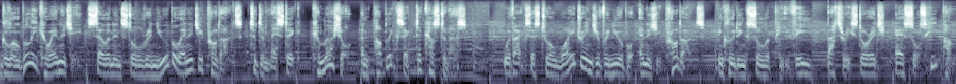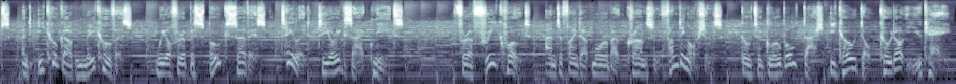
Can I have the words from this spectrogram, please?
Global Eco Energy sell and install renewable energy products to domestic, commercial, and public sector customers. With access to a wide range of renewable energy products, including solar PV, battery storage, air source heat pumps, and eco garden makeovers, we offer a bespoke service tailored to your exact needs. For a free quote and to find out more about grants and funding options, go to global-eco.co.uk.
